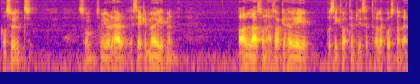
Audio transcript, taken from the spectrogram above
konsult som, som gör det här är säkert möjligt men alla sådana här saker höjer ju på sikt vattenpriset, alla kostnader.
